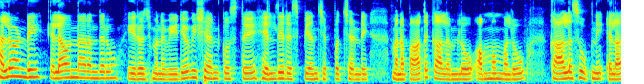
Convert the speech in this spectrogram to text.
హలో అండి ఎలా ఉన్నారు అందరూ? ఈరోజు మన వీడియో విషయానికి వస్తే హెల్దీ రెసిపీ అని చెప్పొచ్చండి. మన పాతకాలంలో అమ్మమ్మలు కాళ్ళ సూప్ని ఎలా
